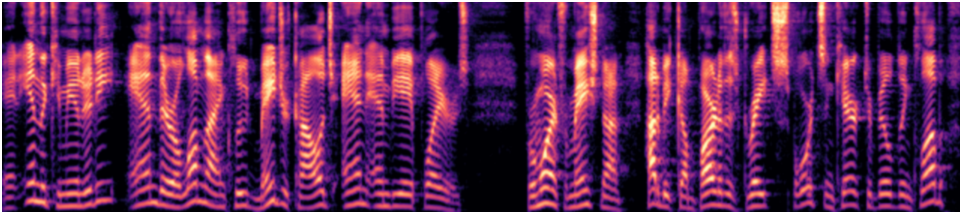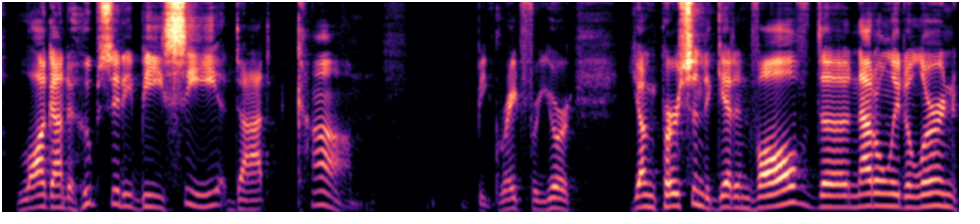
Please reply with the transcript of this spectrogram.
and in the community, and their alumni include major college and NBA players. For more information on how to become part of this great sports and character building club, log on to hoopcitybc.com. Be great for your young person to get involved, uh, not only to learn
